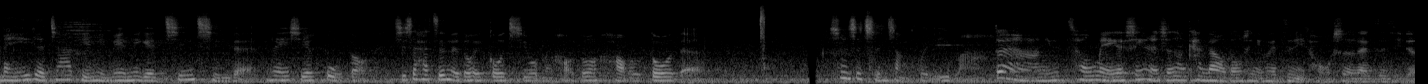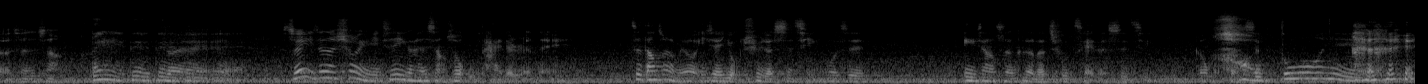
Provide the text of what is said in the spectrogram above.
每一个家庭里面那个亲情的那一些互动，其实它真的都会勾起我们好多好多的。算是成长回忆吧。对啊，你从每一个新人身上看到的东西，你会自己投射在自己的身上。对对对对对。所以真的秀宇，你是一个很享受舞台的人哎。这当中有没有一些有趣的事情，或是印象深刻的出彩的事情，跟我们？好多哎！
